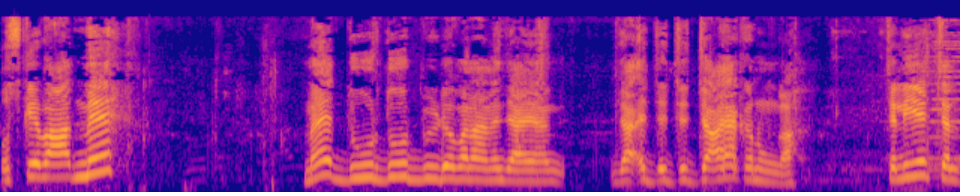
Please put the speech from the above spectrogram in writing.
उसके बाद में मैं दूर दूर वीडियो बनाने जाया जा, जा, जा, जाया करूँगा। चलिए चल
